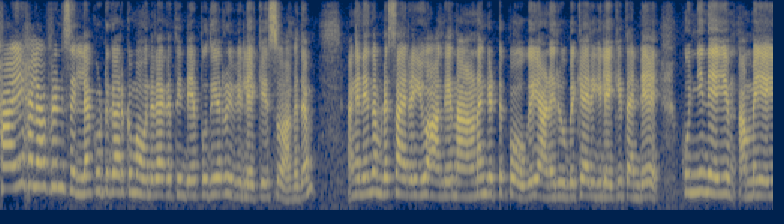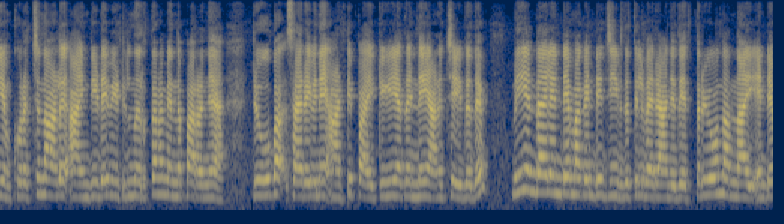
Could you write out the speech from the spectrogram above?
ഹായ് ഹലോ ഫ്രണ്ട്സ് എല്ലാ കൂട്ടുകാർക്കും മൗനരാഗത്തിന്റെ പുതിയ റിവ്യൂയിലേക്ക് സ്വാഗതം. അങ്ങനെ നമ്മുടെ സരയു ആകെ നാണം കെട്ട് പോവുകയാണ്. രൂപയ്ക്ക് അരികിലേക്ക് തന്റെ കുഞ്ഞിനെയും അമ്മയെയും കുറച്ചു നാൾ ആന്റിയുടെ വീട്ടിൽ നിർത്തണമെന്ന് പറഞ്ഞ് രൂപ സരയുവിനെ ആട്ടിപ്പായ്ക്കുക തന്നെയാണ് ചെയ്തത്. നീ എന്തായാലും എന്റെ മകന്റെ ജീവിതത്തിൽ വരാഞ്ഞത് എത്രയോ നന്നായി. എന്റെ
